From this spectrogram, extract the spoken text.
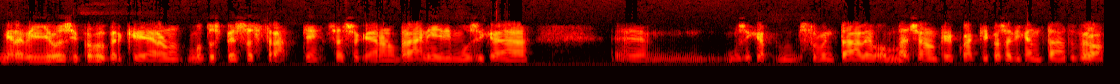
meravigliosi proprio perché erano molto spesso astratti, nel senso che erano brani di musica, eh, musica strumentale, o beh, c'era anche qualche cosa di cantato, però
